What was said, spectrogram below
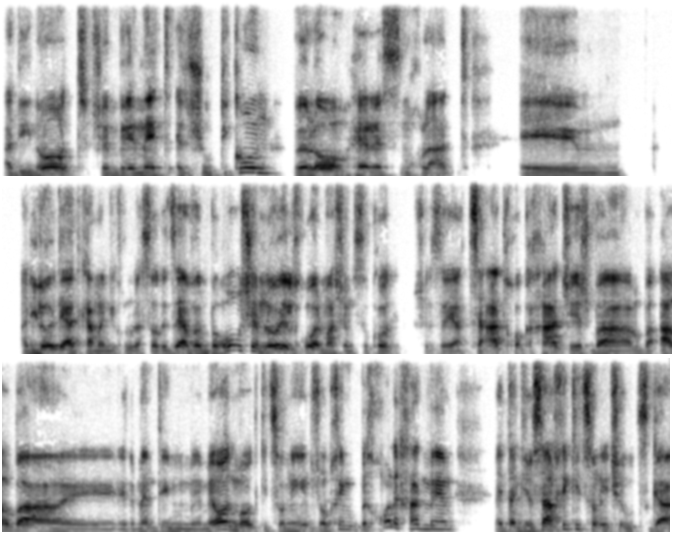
עדינות, שהן באמת איזשהו תיקון ולא הרס מוחלט. אמ, אני לא יודע עד כמה הם יוכלו לעשות את זה, אבל ברור שהם לא ילכו על מה שהם עשו קודם, שזה הצעת חוק אחת שיש בה ארבע, ארבע אה, אלמנטים מאוד מאוד קיצוניים, שהולכים בכל אחד מהם את הגרסה הכי קיצונית שהוצגה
